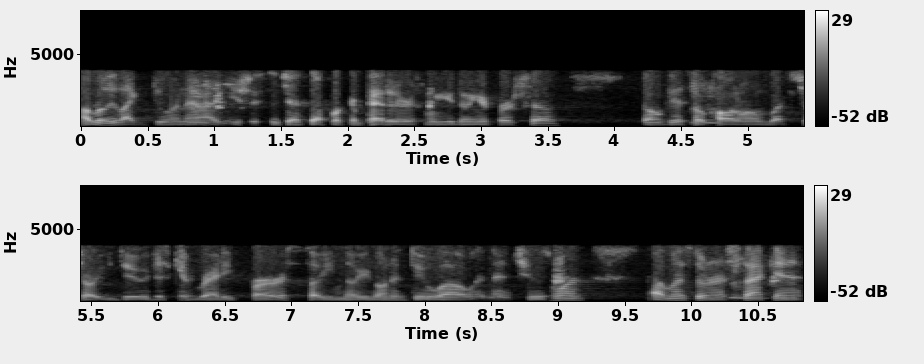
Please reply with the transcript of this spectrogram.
I really like doing that. I usually suggest that for competitors when you're doing your first show. don't get so Mhm. caught on what show you do. Just get ready first, so you know you're going to do well, and then choose one. Evelyn's doing her Mhm. second.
